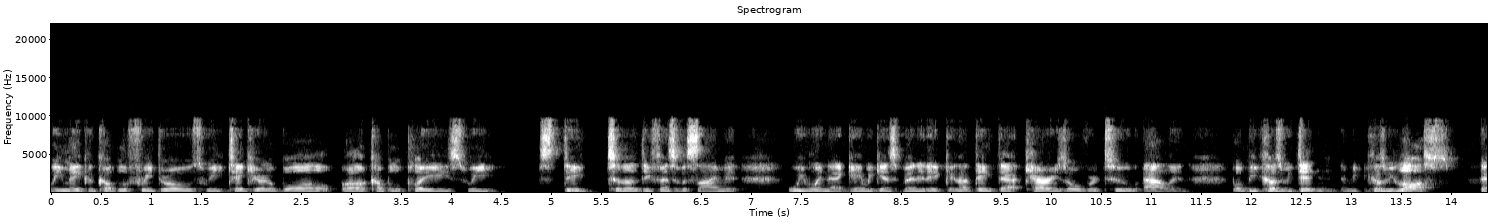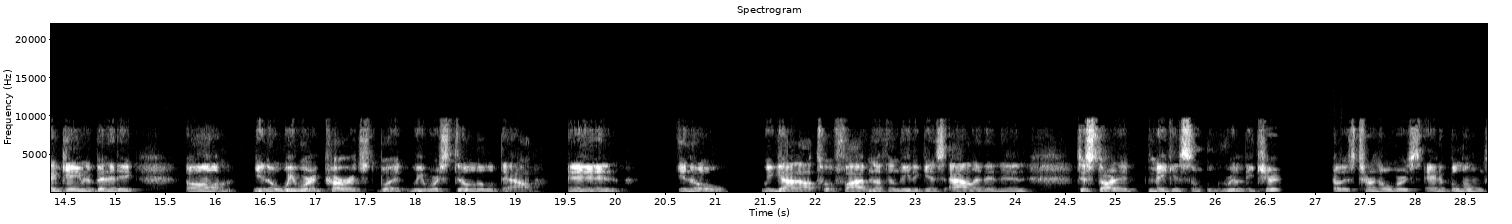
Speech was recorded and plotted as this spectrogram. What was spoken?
we make a couple of free throws. We take care of the ball uh, a couple of plays. We stick to the defensive assignment. We win that game against Benedict, and I think that carries over to Allen. But because we didn't, and because we lost that game to Benedict, um, you know, we were encouraged, but we were still a little down. And you know, we got out to a five nothing lead against Allen, and then just started making some really careless turnovers, and it ballooned.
